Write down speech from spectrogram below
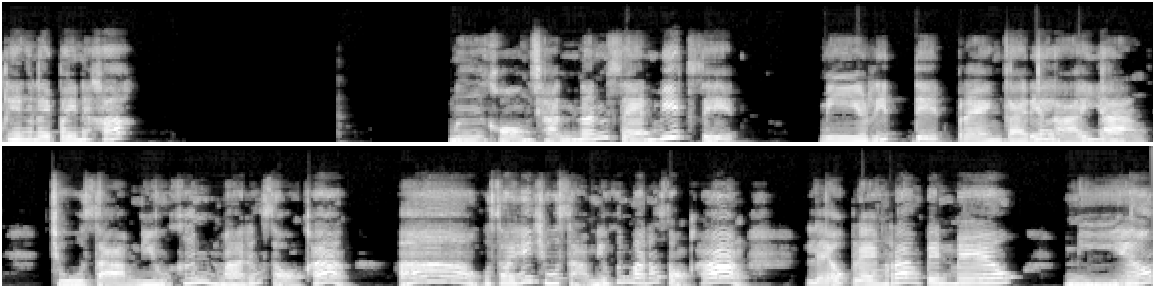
เพลงอะไรไปนะคะ มือของฉันนั้นแสนวิเศษ มีฤทธิ์เดชแปลงกายได้หลายอย่าง ชูสามนิ้วขึ้นมาทั้งสองข้าง อ้าวครูทรายให้ชูสามนิ้วขึ้นมาทั้งสองข้าง แล้วแปลงร่างเป็นแมว เหมียว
